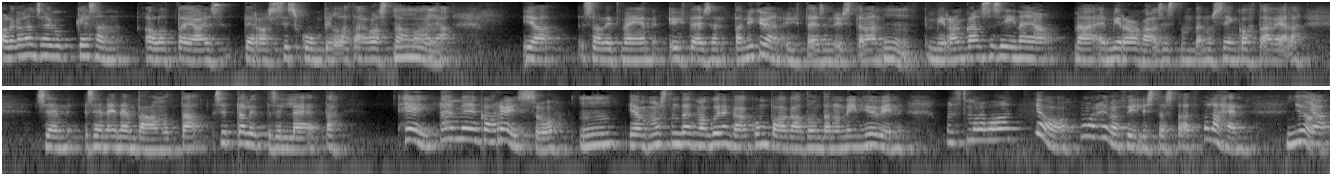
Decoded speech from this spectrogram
olikohan se joku kesän aloittajaisterrassiskumpilla tai vastaavaa. Mm. Ja, ja sä olit meidän yhteisen, tai nykyään yhteisen ystävän mm. Miran kanssa siinä ja mä en Mirakaan siis tuntenut siinä kohtaa vielä sen, sen enempää, mutta sitten olitte silleen, että hei, lähde meidän kanssa reissuun. Mm. Ja musta tuntuu, että mä oon kuitenkaan kumpaakaan tuntenut niin hyvin. Mutta sitten mä olen vaan, joo, mulla on hyvä fiilis tästä, että mä lähden. Joo. Ja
